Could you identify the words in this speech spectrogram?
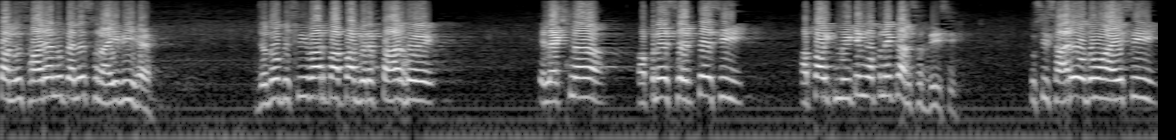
ਤੁਹਾਨੂੰ ਸਾਰਿਆਂ ਨੂੰ ਪਹਿਲੇ ਸੁਣਾਈ ਵੀ ਹੈ। ਜਦੋਂ ਪਿਛਲੀ ਵਾਰ ਪਾਪਾ ਗ੍ਰਿਫਤਾਰ ਹੋਏ, ਇਲੈਕਸ਼ਨਾਂ ਆਪਣੇ ਸਿਰ ਤੇ ਸੀ ਆਪਾਂ ਇੱਕ ਮੀਟਿੰਗ ਆਪਣੇ ਘਰ ਸੱਦੀ ਸੀ। ਤੁਸੀਂ ਸਾਰੇ ਉਦੋਂ ਆਏ ਸੀ।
